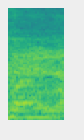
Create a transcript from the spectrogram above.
¡Vuelo!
